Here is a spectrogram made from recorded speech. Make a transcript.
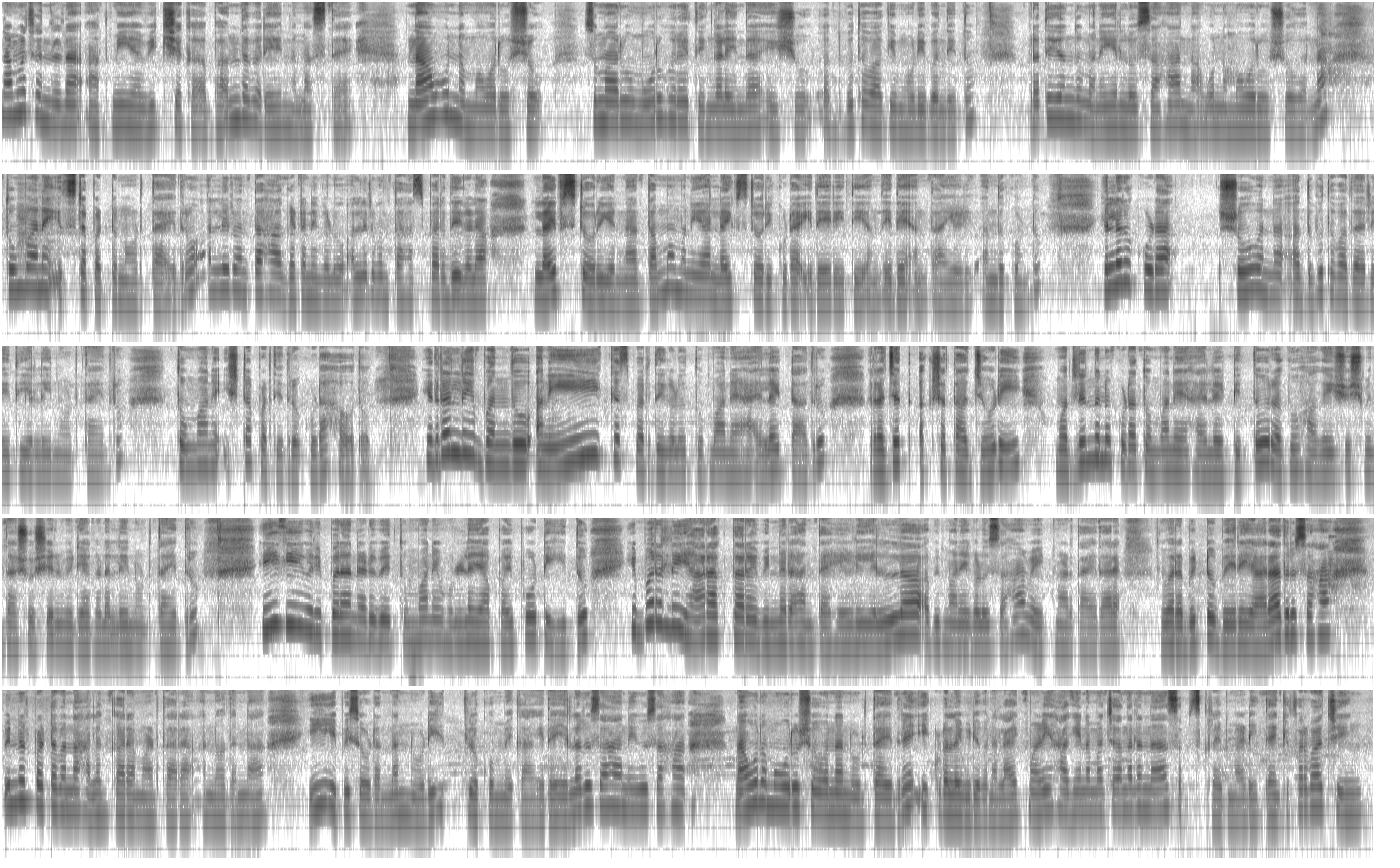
ನಮ್ಮ ಚಾನಲ್ನ ಆತ್ಮೀಯ ವೀಕ್ಷಕ ಬಾಂಧವರೇ, ನಮಸ್ತೆ. ನಾವು ನಮ್ಮವರು ಶೋ. ಸುಮಾರು ಮೂರುವರೆ ತಿಂಗಳಿಂದ ಈ ಶೋ ಅದ್ಭುತವಾಗಿ ಮೂಡಿ ಬಂದಿದ್ದು ಪ್ರತಿಯೊಂದು ಮನೆಯಲ್ಲೂ ಸಹ ನಾವು ನಮ್ಮವರು ಶೋವನ್ನು ತುಂಬಾ ಇಷ್ಟಪಟ್ಟು ನೋಡ್ತಾ ಇದ್ರು. ಅಲ್ಲಿರುವಂತಹ ಘಟನೆಗಳು, ಅಲ್ಲಿರುವಂತಹ ಸ್ಪರ್ಧಿಗಳ ಲೈಫ್ ಸ್ಟೋರಿಯನ್ನು, ತಮ್ಮ ಮನೆಯ ಲೈಫ್ ಸ್ಟೋರಿ ಕೂಡ ಇದೇ ರೀತಿ ಇದೆ ಅಂತ ಹೇಳಿ ಅಂದುಕೊಂಡು ಎಲ್ಲರೂ ಕೂಡ ಶೋವನ್ನು ಅದ್ಭುತವಾದ ರೀತಿಯಲ್ಲಿ ನೋಡ್ತಾ ಇದ್ದರು ತುಂಬಾ ಇಷ್ಟಪಡ್ತಿದ್ರು ಕೂಡ ಹೌದು. ಇದರಲ್ಲಿ ಬಂದು ಅನೇಕ ಸ್ಪರ್ಧಿಗಳು ತುಂಬಾ ಹೈಲೈಟ್ ಆದರು. ರಜತ್, ಅಕ್ಷತಾ ಜೋಡಿ ಮೊದಲಿಂದನೂ ಕೂಡ ತುಂಬಾ ಹೈಲೈಟ್ ಇತ್ತು. ರಘು ಹಾಗೆ ಸುಷ್ಮಿತಾ ಸೋಷಿಯಲ್ ಮೀಡಿಯಾಗಳಲ್ಲಿ ನೋಡ್ತಾ ಇದ್ದರು ಹೀಗೆ ಇವರಿಬ್ಬರ ನಡುವೆ ತುಂಬಾ ಒಳ್ಳೆಯ ಪೈಪೋಟಿ ಇದ್ದು, ಇಬ್ಬರಲ್ಲಿ ಯಾರಾಗ್ತಾರೆ ವಿನ್ನರ್ ಅಂತ ಹೇಳಿ ಎಲ್ಲ ಅಭಿಮಾನಿಗಳು ಸಹ ವೆಯ್ಟ್ ಮಾಡ್ತಾ ಇದ್ದಾರೆ. ಇವರ ಬಿಟ್ಟು ಬೇರೆ ಯಾರಾದರೂ ಸಹ ವಿನ್ನರ್ ಪಟ್ಟವನ್ನು ಅಲಂಕಾರ ಮಾಡ್ತಾರಾ ಅನ್ನೋದನ್ನು ಈ ಎಪಿಸೋಡನ್ನು ನೋಡಿ ತಿಳ್ಕೊಬೇಕಾಗಿದೆ. ಎಲ್ಲರೂ ಸಹ, ನೀವು ಸಹ, ನಾವು ನಮ್ಮವರು ಶೋವನ್ನು ನೋಡ್ತಾ ಇದ್ದರೆ ಈ ಕೂಡಲೇ ವಿಡಿಯೋವನ್ನು ಲೈಕ್ ಮಾಡಿ, ಹಾಗೆ ನಮ್ಮ ಚಾನಲನ್ನು ಸಬ್ಸ್ಕ್ರೈಬ್ ಮಾಡಿ. Thank you for for watching.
